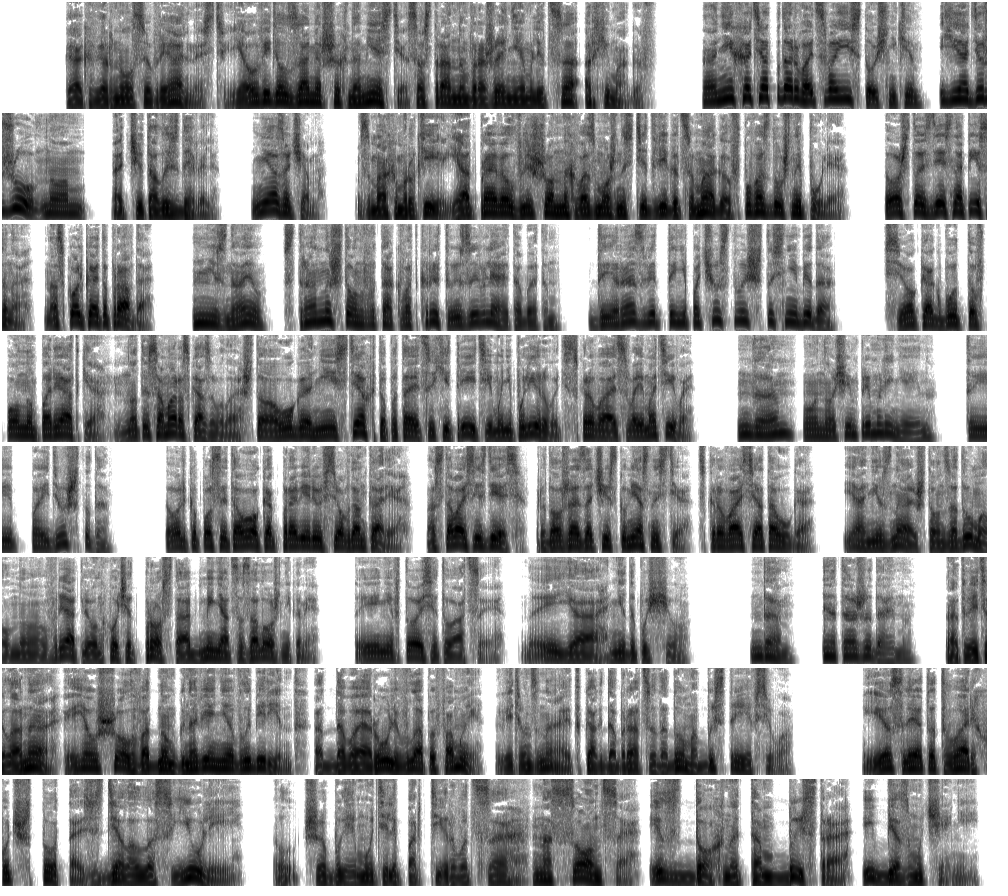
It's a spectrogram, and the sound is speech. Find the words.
Как вернулся в реальность, я увидел замерших на месте со странным выражением лица архимагов. «Они хотят подорвать свои источники. Я держу, но...» — отчиталась Девель. «Незачем». Взмахом руки я отправил в лишенных возможности двигаться магов по воздушной пуле. «То, что здесь написано, насколько это правда?» «Не знаю. Странно, что он вот так в открытую заявляет об этом. Да и разве ты не почувствуешь, что с ней беда?» «Все как будто в полном порядке, но ты сама рассказывала, что Ауга не из тех, кто пытается хитрить и манипулировать, скрывая свои мотивы». «Да, он очень прямолинеен. Ты пойдешь туда?» «Только после того, как проверю все в Донтаре. Оставайся здесь, продолжай зачистку местности, скрывайся от Ауга. Я не знаю, что он задумал, но вряд ли он хочет просто обменяться заложниками. Ты не в той ситуации, да и я не допущу». «Да, это ожидаемо», — ответила она, и я ушел в одно мгновение в лабиринт, отдавая руль в лапы Фомы, ведь он знает, как добраться до дома быстрее всего. Если эта тварь хоть что-то сделала с Юлией, лучше бы ему телепортироваться на солнце и сдохнуть там быстро и без мучений.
